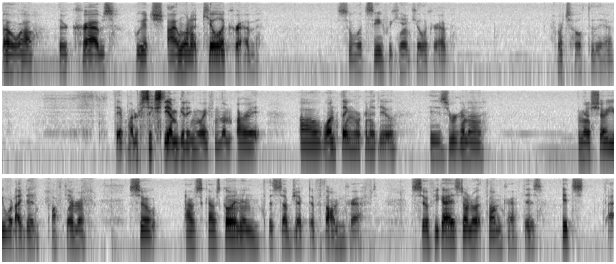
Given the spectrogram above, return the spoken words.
Oh wow. They're crabs which I want to kill a crab. So let's see if we can't kill a crab. How much health do they have they have 160. I'm getting away from them. Alright. Uh, one thing we're going to do is we're going to... I'm going to show you what I did off camera. So, I was, I was going into the subject of Thaumcraft. So, if you guys don't know what Thaumcraft is, it's... I,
